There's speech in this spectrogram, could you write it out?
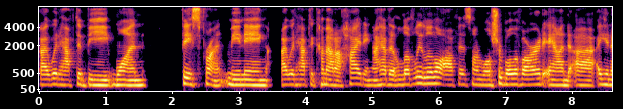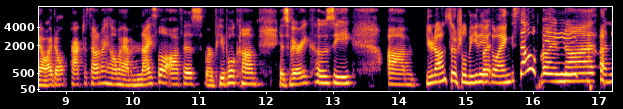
I would have to be one face front, meaning I would have to come out of hiding. I have a lovely little office on Wilshire Boulevard, and uh, you know I don't practice out of my home. I have a nice little office where people come. It's very cozy. Um, You're not on social media going selfie. I'm not, an,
